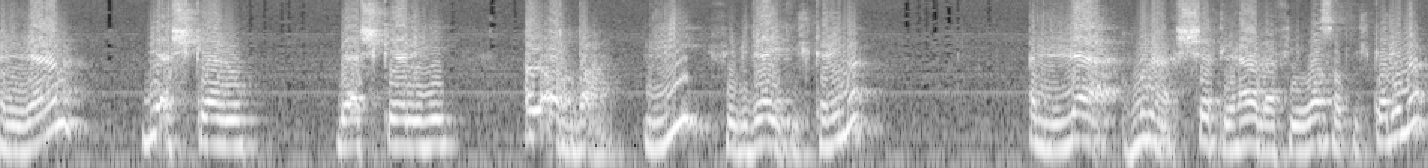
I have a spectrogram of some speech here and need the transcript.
اللام بأشكاله بأشكاله الأربعة. لي في بداية الكلمة اللا هنا الشكل هذا في وسط الكلمة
